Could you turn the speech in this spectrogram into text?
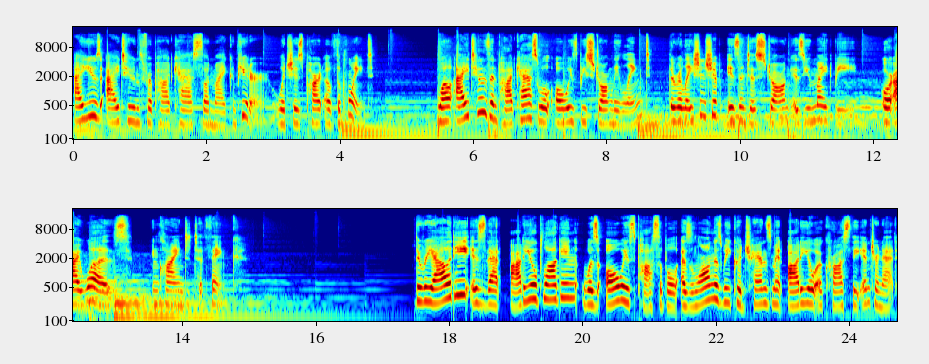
I use iTunes for podcasts on my computer, which is part of the point. While iTunes and podcasts will always be strongly linked, the relationship isn't as strong as you might be, or I was, inclined to think. The reality is that audio blogging was always possible as long as we could transmit audio across the internet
